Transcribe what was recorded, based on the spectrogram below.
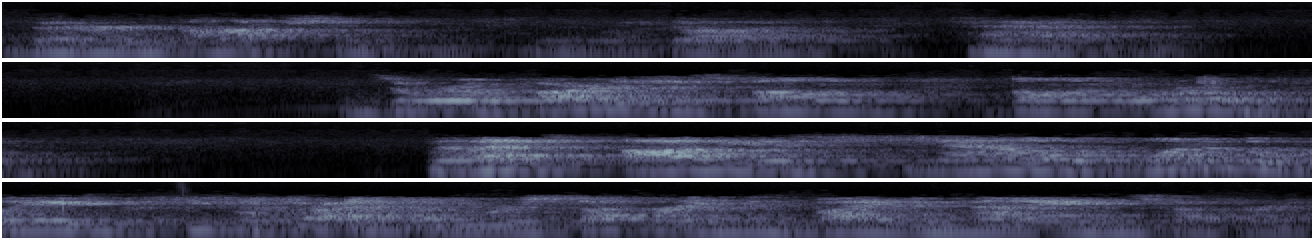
a better option than what God had. And so we're a part of this fallen, fallen world. Now that's obvious now, but one of the ways that people try to endure suffering is by denying suffering.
